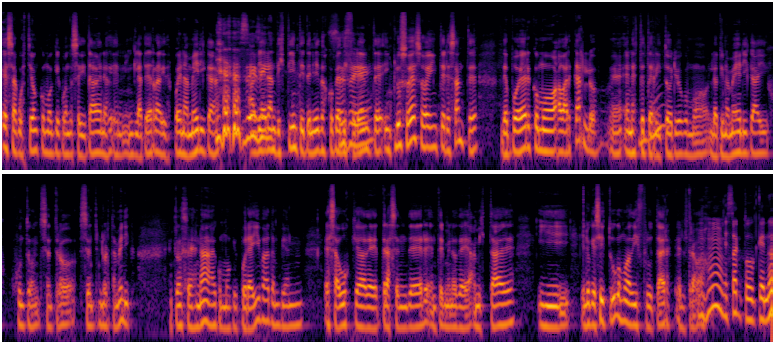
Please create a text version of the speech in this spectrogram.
esa cuestión como que cuando se editaba en, Inglaterra y después en América, eran distintas y tenías dos copias diferentes. Incluso eso es interesante de poder como abarcarlo eh, en este territorio como Latinoamérica y junto con Centro, Centro y Norteamérica. Entonces, nada, como que por ahí va también esa búsqueda de trascender en términos de amistades y, lo que sí tú, como disfrutar el trabajo. exacto, que no,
